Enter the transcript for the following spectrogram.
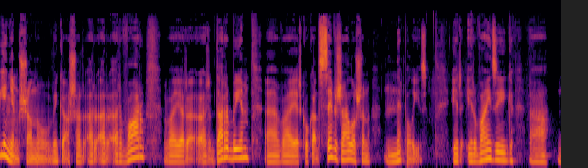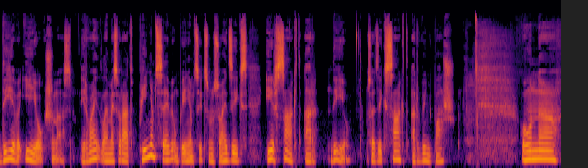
pieņemšanu vienkārši ar, ar, ar, ar varu, vai ar, ar darbiem, eh, vai ar kaut kādu sevi žēlošanu, nepalīdz. Ir, ir vajadzīga uh, dieva iejaukšanās. Ir vajad, lai mēs varētu pieņemt sevi un pieņemt citus, mums vajadzīgs ir sākt ar Dievu. Mums vajadzīgs sākt ar viņu pašu. Un uh,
